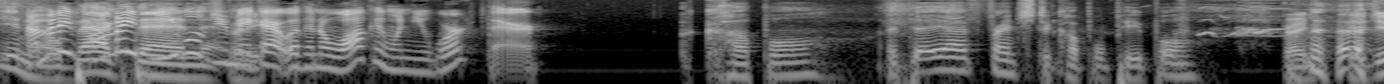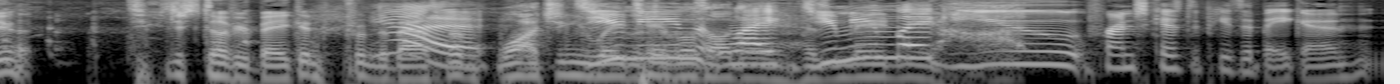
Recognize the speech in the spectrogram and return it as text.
You know, how many, how many then, people did you make out with in a walk-in when you worked there? a couple. I, think I Frenched a couple people. Brent, did you? Did you still have your bacon from the Yeah. bathroom? Watching Do you you wait mean tables all day like? has Do you mean like hot. you French kissed a piece of bacon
